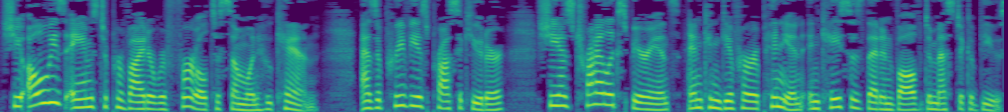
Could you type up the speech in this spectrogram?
she always aims to provide a referral to someone who can. As a previous prosecutor, she has trial experience and can give her opinion in cases that involve domestic abuse.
